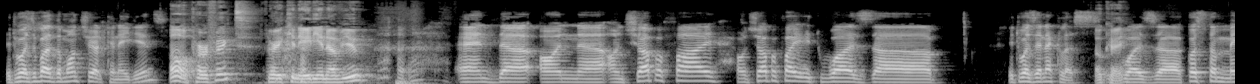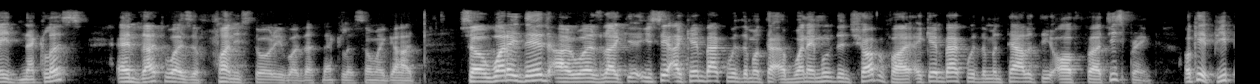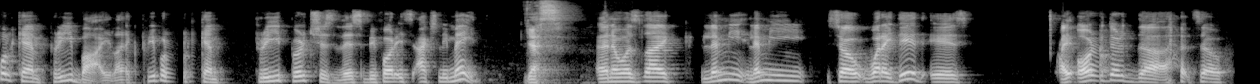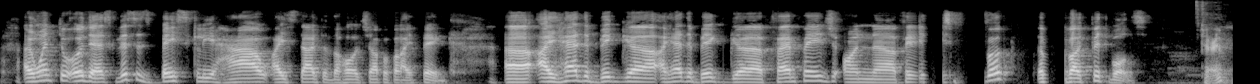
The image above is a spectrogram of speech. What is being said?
It was about the Montreal Canadiens. Oh, perfect. Very Canadian of you. and uh, on uh, on Shopify, on Shopify it was uh, it was a necklace. Okay. It was a custom made necklace, and that was a funny story about that necklace. Oh my God. So what I did, I was like, you see, I came back with the when I moved in Shopify, I came back with the mentality of uh, Teespring. Okay, people can pre-buy, like people can pre-purchase this before it's actually made. Yes. And I was like, let me, let me. So what I did is, I ordered the. So I went to Odesk. This is basically how I started the whole Shopify thing. Uh, I had a big, uh, I had a big uh, fan page on uh, Facebook about pit bulls. Okay.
